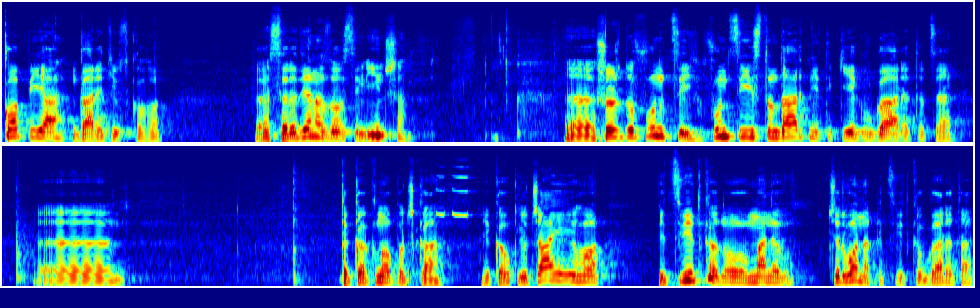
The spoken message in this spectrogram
копія Гаретівського. Е, середина зовсім інша. Е, що ж до функцій? Функції стандартні, такі як в Гарета. Це така кнопочка, яка включає його. Підсвітка, ну, в мене червона підсвітка, в Гарета,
